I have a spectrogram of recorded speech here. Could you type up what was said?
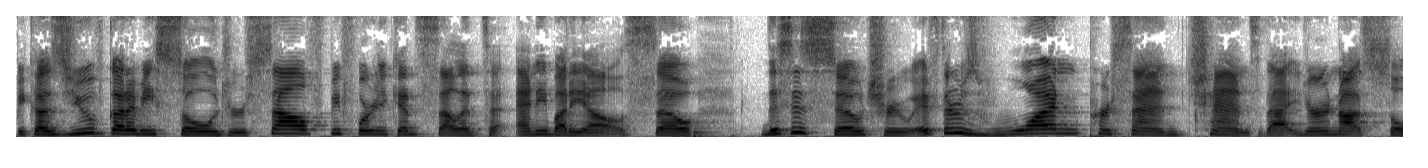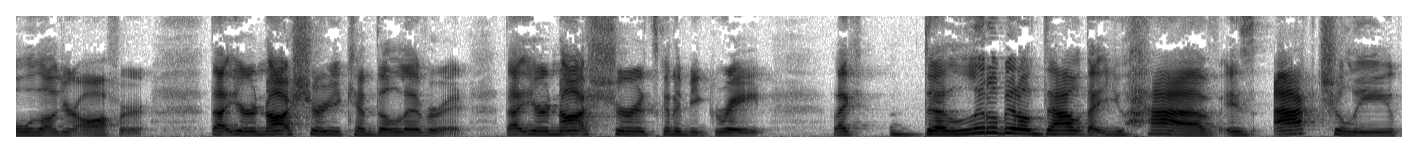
because you've got to be sold yourself before you can sell it to anybody else. So, this is so true. If there's 1% chance that you're not sold on your offer, that you're not sure you can deliver it, that you're not sure it's going to be great, like the little bit of doubt that you have is actually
